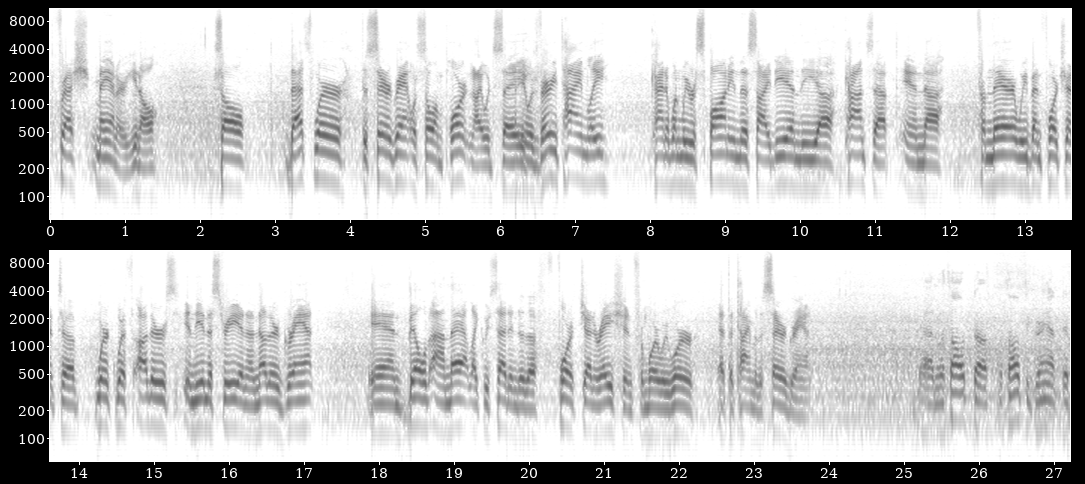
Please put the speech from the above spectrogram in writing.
fresh manner, you know. So that's where the SARE grant was so important, I would say. It was very timely, kind of when we were spawning this idea and the uh, concept. And uh, from there, we've been fortunate to work with others in the industry and another grant and build on that, like we said, into the fourth generation from where we were at the time of the SARE grant. Yeah, and without uh, without the grant, it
